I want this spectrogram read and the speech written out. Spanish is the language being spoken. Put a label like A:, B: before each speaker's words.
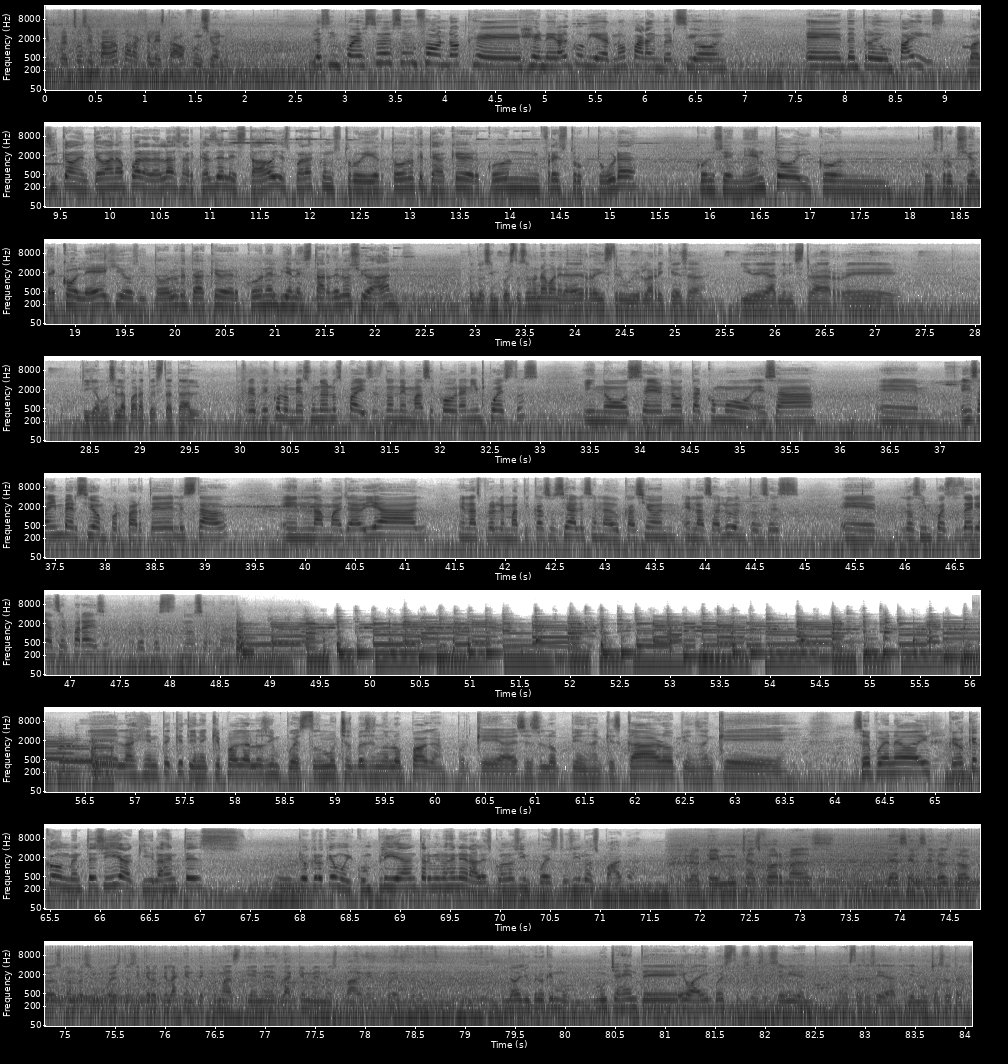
A: impuestos se pagan para que el Estado funcione.
B: Los impuestos es un fondo que genera el gobierno para inversión eh, dentro de un país.
C: Básicamente van a parar a las arcas del Estado y es para construir todo lo que tenga que ver con infraestructura, con cemento y con construcción de colegios y todo lo que tenga que ver con el bienestar de los ciudadanos.
D: Pues los impuestos son una manera de redistribuir la riqueza y de administrar, eh, digamos, el aparato estatal.
E: Creo que Colombia es uno de los países donde más se cobran impuestos y no se nota como esa, eh, esa inversión por parte del Estado en la malla vial, en las problemáticas sociales, en la educación, en la salud. Entonces, eh, los impuestos deberían ser para eso, pero pues no sé, la verdad.
F: La gente que tiene que pagar los impuestos muchas veces no lo paga porque a veces lo piensan que es caro, piensan que se pueden evadir.
C: Creo que comúnmente sí, aquí la gente es yo creo que muy cumplida en términos generales con los impuestos y los paga.
G: Creo que hay muchas formas de hacerse los locos con los impuestos y creo que la gente que más tiene es la que menos paga impuestos.
D: No, yo creo que mu mucha gente evade impuestos, eso es evidente en esta sociedad y en muchas otras.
